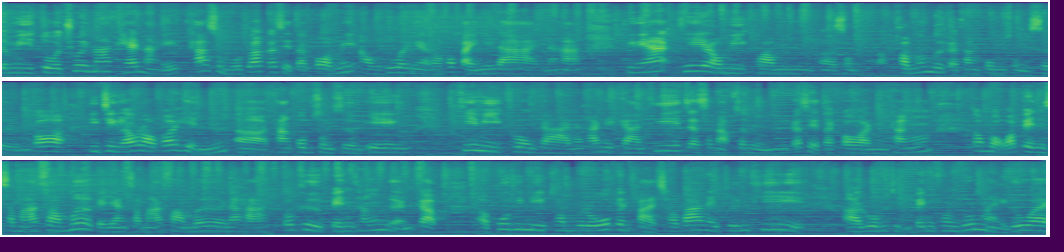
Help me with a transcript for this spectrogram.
จะมีตัวช่วยมากแค่ไหน ถ้าสมมุติว่าเกษตรกรไม่เอาด้วยเนี่ยเราก็ไปไม่ได้นะคะ ทีนี้ที่เรามีความความร่วมมือกับทางกรมส่งเสริม ก็จริงๆแล้วเราก็เห็นทางกรมส่งเสริมเองที่มีโครงการนะคะในการที่จะสนับสนุนเกษตรกรทั้งต้องบอกว่าเป็นสมาร์ทฟาร์มเมอร์กับยังสมาร์ทฟาร์มเมอร์นะคะก็คือเป็นทั้งเหมือนกับผู้ที่มีความรู้เป็นปราชาวบ้านในพื้นที่รวมถึงเป็นคนรุ่นใหม่ด้วย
